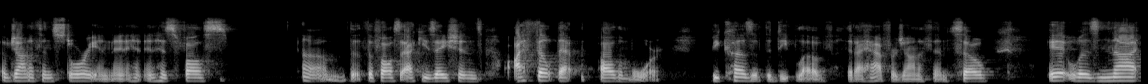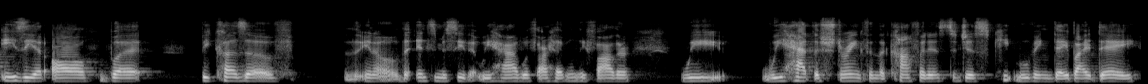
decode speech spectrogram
of Jonathan's story and, and his false um, the, the false accusations, I felt that all the more because of the deep love that I have for Jonathan. So it was not easy at all, but because of you know the intimacy that we have with our heavenly Father, we we had the strength and the confidence to just keep moving day by day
